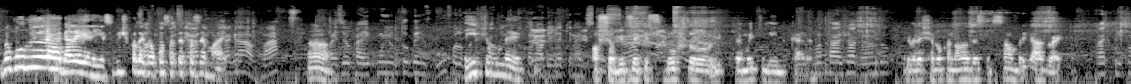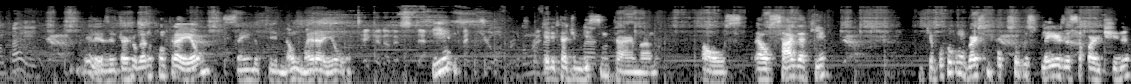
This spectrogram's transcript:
Vamos lá, galerinha. Esse vídeo ficou legal, posso até fazer mais. Gravar, ah. Mas eu caí com um youtuber búfalo. Eita, moleque. Nossa, eu ouvi dizer que esse búfalo é muito lindo, cara. Tá. Ele vai deixar meu canal na descrição. Obrigado, Arthur. Beleza, ele tá jogando contra eu, sendo que não era eu. E ele tá de Missintar, mano. Ó, é o Saga aqui. Daqui a pouco eu converso um pouco sobre os players dessa partida.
